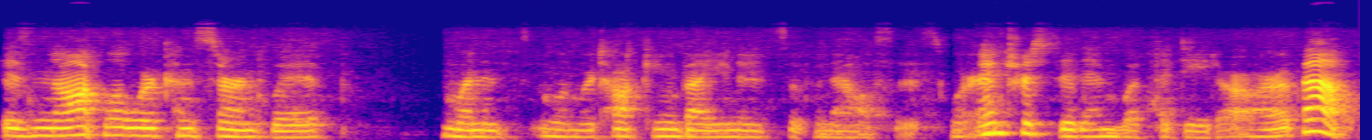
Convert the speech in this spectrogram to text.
is not what we're concerned with when, when we're talking about units of analysis. We're interested in what the data are about.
